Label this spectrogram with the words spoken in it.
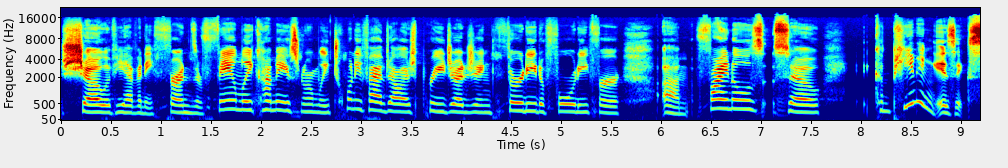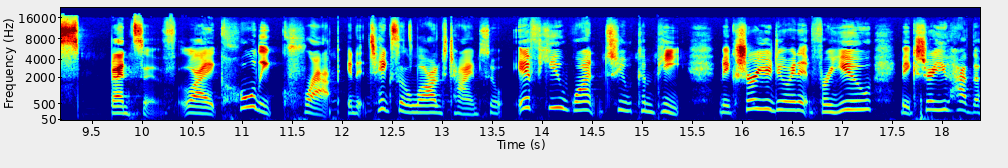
show. If you have any friends or family coming, it's normally twenty five dollars prejudging, thirty to forty for um, finals. So competing is expensive expensive. Like, holy crap. And it takes a lot of time. So, if you want to compete, make sure you're doing it for you. Make sure you have the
